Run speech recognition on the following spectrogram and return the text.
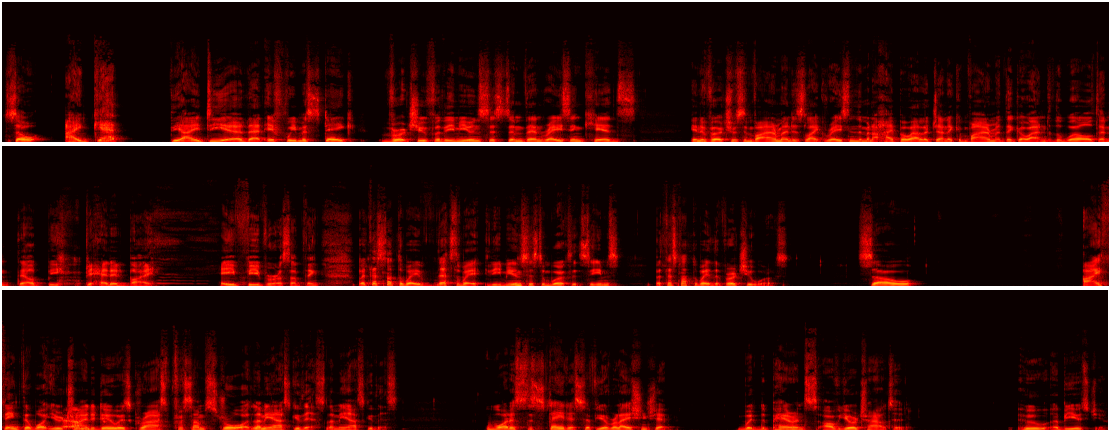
So I get the idea that if we mistake virtue for the immune system, then raising kids in a virtuous environment is like raising them in a hypoallergenic environment. They go out into the world and they'll be beheaded by hay fever or something. But that's not the way, that's the way the immune system works, it seems. But that's not the way the virtue works. So I think that what you're um, trying to do is grasp for some straw. Let me ask you this. Let me ask you this what is the status of your relationship with the parents of your childhood who abused you?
